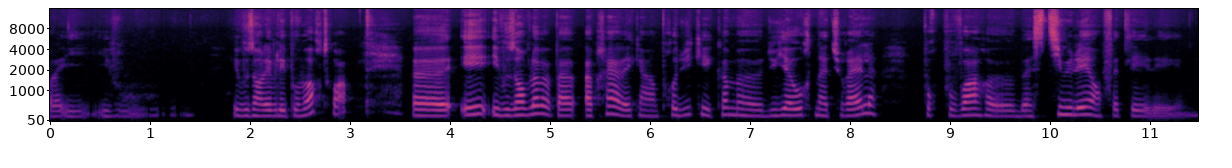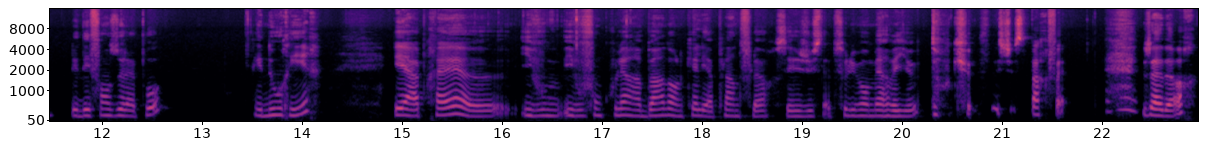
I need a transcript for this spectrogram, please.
voilà, il, vous, il enlève les peaux mortes, quoi. Euh, et il vous enveloppe après avec un produit qui est comme euh, du yaourt naturel pour pouvoir euh, bah, stimuler en fait les, défenses de la peau et nourrir. Et après, ils vous font couler un bain dans lequel il y a plein de fleurs. C'est juste absolument merveilleux. Donc, c'est juste parfait. J'adore.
